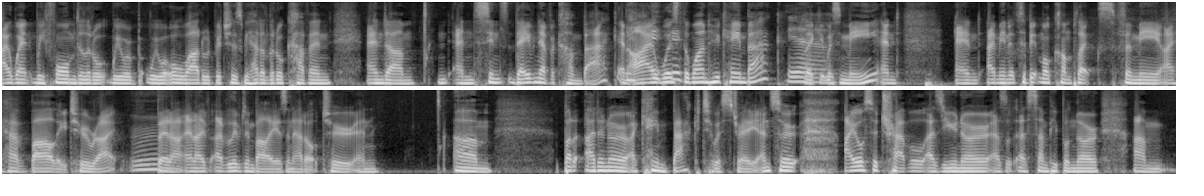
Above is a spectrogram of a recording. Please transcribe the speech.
I went. We formed a little. We were we were all Wildwood witches. We had a little coven, and um and since they've never come back, and I was the one who came back. Yeah. Like it was me and. And I mean, it's a bit more complex for me. I have Bali too, right? But uh, and I've I've lived in Bali as an adult too, and um, but I don't know. I came back to Australia, and so I also travel, as you know, as as some people know. Um,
